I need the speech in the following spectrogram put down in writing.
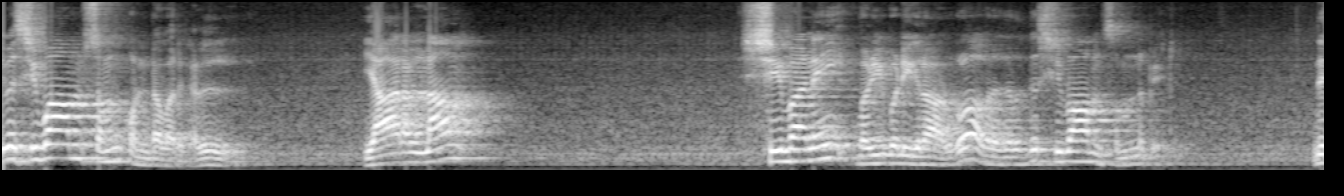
இவ சிவாம்சம் கொண்டவர்கள். யாரெல்லாம் சிவனை வழிபடுகிறார்களோ அவர்களுக்கு சிவாம்சம்னு பேர். இந்த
